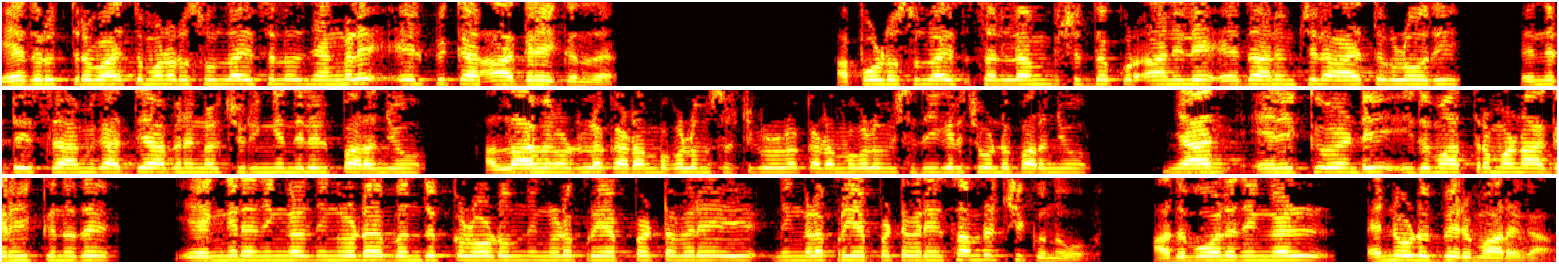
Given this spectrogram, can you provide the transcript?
ഏതൊരു ഉത്തരവാദിത്വമാണ് റസൂല്ലായി സ്വല്ലം ഞങ്ങളെ ഏൽപ്പിക്കാൻ ആഗ്രഹിക്കുന്നത്? അപ്പോൾ റസുല്ലാം വിശുദ്ധ ഖുർആാനിലെ ഏതാനും ചില ആയത്തുകൾ ഓതി. എന്നിട്ട് ഇസ്ലാമിക അധ്യാപനങ്ങൾ ചുരുങ്ങിയ നിലയിൽ പറഞ്ഞു. അള്ളാഹുവിനോടുള്ള കടമകളും സൃഷ്ടികളുള്ള കടമകളും വിശദീകരിച്ചുകൊണ്ട് പറഞ്ഞു. ഞാൻ എനിക്ക് വേണ്ടി ഇത് മാത്രമാണ് ആഗ്രഹിക്കുന്നത്. എങ്ങനെ നിങ്ങൾ നിങ്ങളുടെ ബന്ധുക്കളോടും നിങ്ങളുടെ പ്രിയപ്പെട്ടവരെ നിങ്ങളെ പ്രിയപ്പെട്ടവരെയും സംരക്ഷിക്കുന്നു? അതുപോലെ നിങ്ങൾ എന്നോട് പെരുമാറുക.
